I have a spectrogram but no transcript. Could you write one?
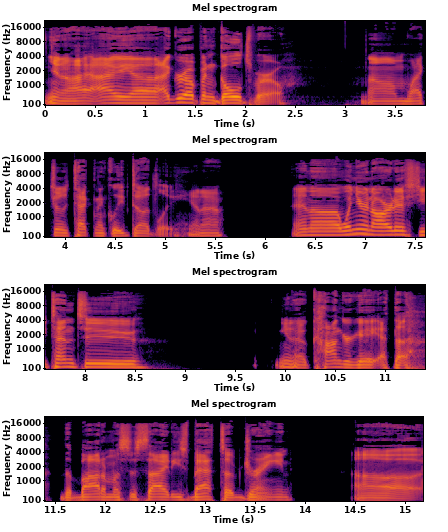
you know, I I uh, I grew up in Goldsboro. Um actually technically Dudley, you know. And uh when you're an artist, you tend to you know, congregate at the the bottom of society's bathtub drain uh,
